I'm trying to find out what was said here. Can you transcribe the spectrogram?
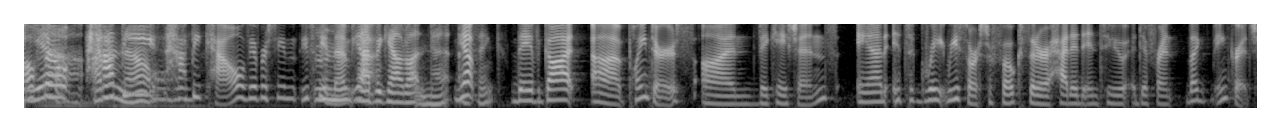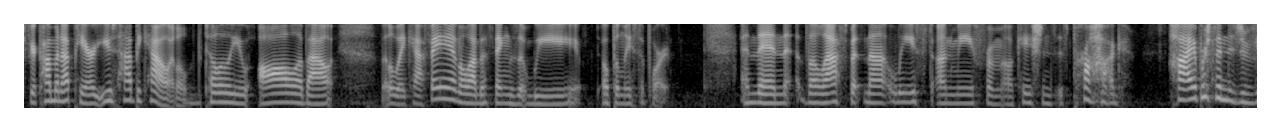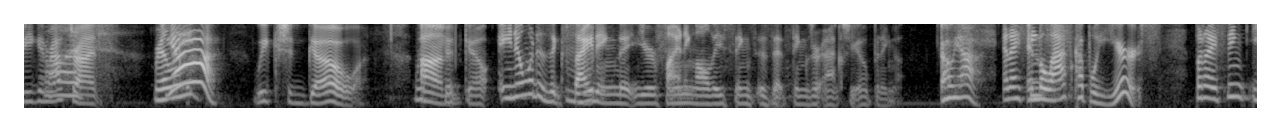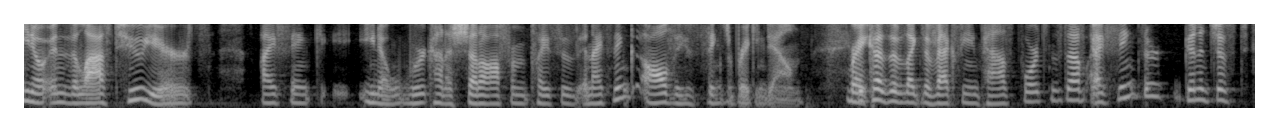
also, Yeah, I happy happy cow. Have you ever seen? You've seen them, Mhm, yeah. Happycow.net, I Yep. think. They've got uh, pointers on vacations, and it's a great resource for folks that are headed into a different, like Anchorage. If you're coming up here, use Happy Cow. It'll tell you all about Middle Way Cafe and a lot of things that we openly support. And then the last but not least on me from locations is Prague. High percentage of vegan What? restaurants. Really? Yeah, we should go. We Um, should go. You know what is exciting that you're finding all these things is that things are actually opening up. Oh yeah, And I think in the last couple of years. But I think, you know, in the last two years, I think, you know, we're kind of shut off from places. And I think all these things are breaking down. Right. Because of like the vaccine passports and stuff. I think they're going to just,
